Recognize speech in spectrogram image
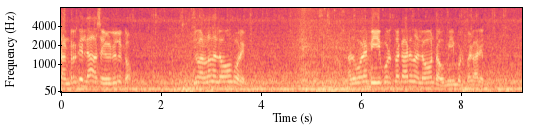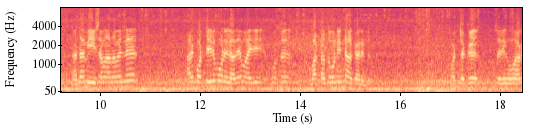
സെന്റർക്ക് ഇല്ല ആ സൈഡിൽ കേട്ടോ ഈ വെള്ളം നല്ലോണം കുറയും. അതുപോലെ മീൻ പൊടുത്തക്കാർ നല്ലോണം ഉണ്ടാവും മീൻ പിടുത്തക്കാർ എന്നിട്ട് മീശ മാധവന് അത് കൊട്ടയിൽ പോണില്ല. അതേമാതിരി കുറച്ച് വട്ടത്തോണിന്റെ ആൾക്കാരുണ്ട്. ഒറ്റയ്ക്ക് ശ്രീകുമാർ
